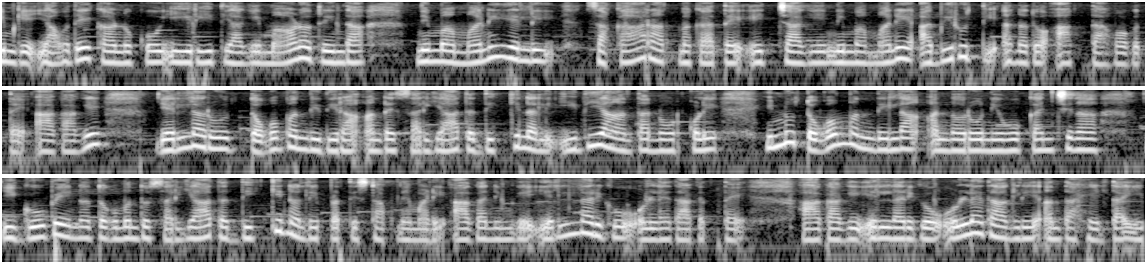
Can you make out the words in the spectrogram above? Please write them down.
ನಿಮಗೆ ಯಾವುದೇ ಕಾರಣಕ್ಕೂ ಈ ರೀತಿಯಾಗಿ ಮಾಡೋದ್ರಿಂದ ನಿಮ್ಮ ಮನೆಯಲ್ಲಿ ಸಕಾರಾತ್ಮಕತೆ ಹೆಚ್ಚಾಗಿ ನಿಮ್ಮ ಮನೆ ಅಭಿವೃದ್ಧಿ ಅನ್ನೋದು ಆಗ್ತಾ ಹೋಗುತ್ತೆ. ಹಾಗಾಗಿ ಎಲ್ಲರೂ ತೊಗೊಂಬಂದಿದ್ದೀರಾ ಅಂದರೆ ಸರಿಯಾದ ದಿಕ್ಕಿನಲ್ಲಿ ಇದೆಯಾ ಅಂತ ನೋಡ್ಕೊಳ್ಳಿ. ಇನ್ನೂ ತೊಗೊಂಬಂದಿಲ್ಲ ಅನ್ನೋರು ನೀವು ಕಂಚಿನ ಈ ಗೂಬೆಯನ್ನು ತೊಗೊಂಬಂದು ಸರಿಯಾದ ದಿಕ್ಕಿನಲ್ಲಿ ಪ್ರತಿಷ್ಠಾಪನೆ ಮಾಡಿ, ಆಗ ನಿಮಗೆ ಎಲ್ಲರಿಗೂ ಒಳ್ಳೆಯದಾಗುತ್ತೆ ಹಾಗಾಗಿ ಎಲ್ಲರಿಗೂ ಒಳ್ಳೆಯದಾಗಲಿ ಅಂತ ಹೇಳ್ತಾ ಈ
